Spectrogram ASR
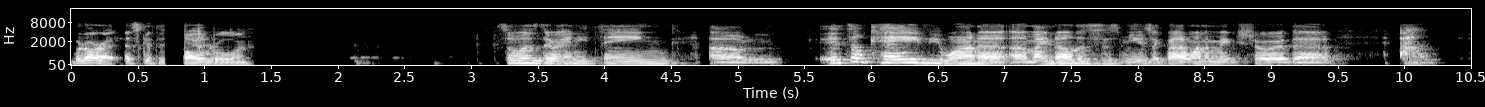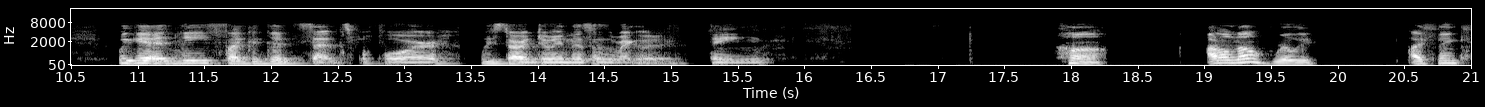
But all right, let's get this ball rolling. So was there anything um it's okay if you wanna um I know this is music, but I wanna make sure that ow, we get at least like a good sense before we start doing this as a regular thing. Huh. I don't know, really. I think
